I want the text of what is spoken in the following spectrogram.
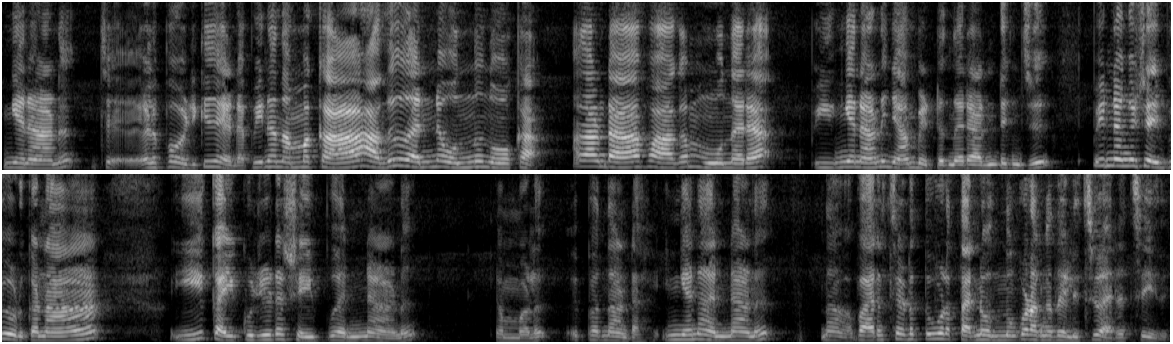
ഇങ്ങനെയാണ് എളുപ്പം ഒഴുക്കി ചെയ്യേണ്ടത് പിന്നെ നമുക്ക് ആ അത് തന്നെ ഒന്ന് നോക്കാം. അതാണ്ട് ആ ഭാഗം മൂന്നര ഇങ്ങനെയാണ് ഞാൻ വെട്ടുന്നത്. രണ്ടിഞ്ച് പിന്നെ അങ്ങ് ഷേപ്പ് കൊടുക്കണം. ആ ഈ കൈക്കുഴിയുടെ ഷേപ്പ് തന്നെയാണ് നമ്മൾ ഇപ്പം എന്താണ്ട ഇങ്ങനെ തന്നെയാണ് വരച്ചെടുത്തു വരച്ചെടുത്തുകൂടെ തന്നെ ഒന്നും കൂടെ അങ്ങ് തെളിച്ച് വരച്ചത്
